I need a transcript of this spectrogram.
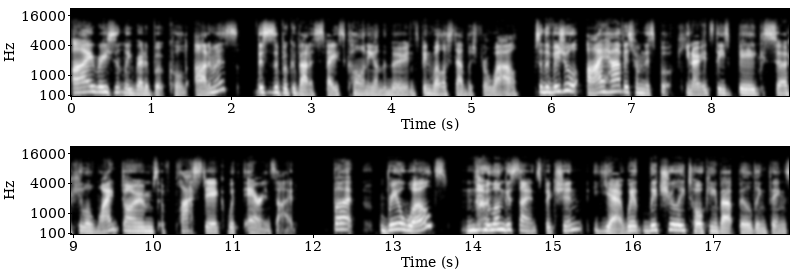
I recently read a book called Artemis this is a book about a space colony on the moon. It's been well established for a while. So the visual I have is from this book. You know, it's these big circular white domes of plastic with air inside. But real world, no longer science fiction. Yeah, we're literally talking about building things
